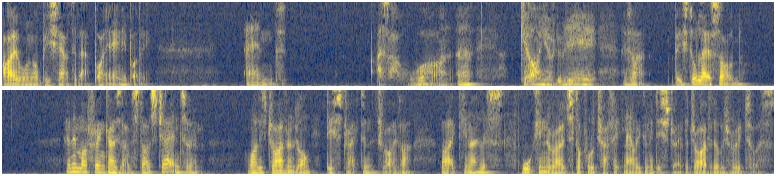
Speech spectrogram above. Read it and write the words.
I will not be shouted at by anybody. And I was like, what on earth? Get on your. Yeah. He's like, but he still let us on. And then my friend goes up and starts chatting to him while he's driving along, distracting the driver. Like, you know, let's walk in the road, stop all the traffic. Now we're going to distract the driver that was rude to us.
